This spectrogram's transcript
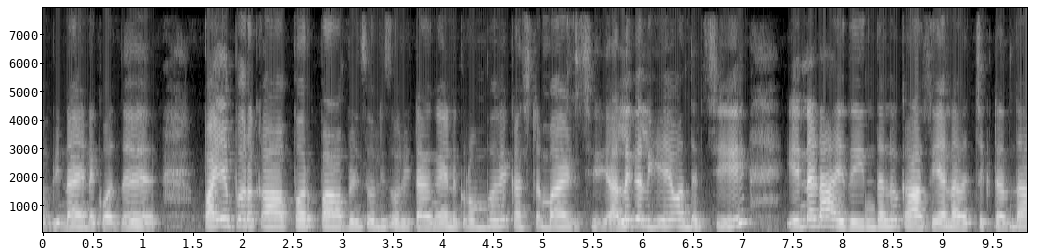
அப்படின்னா எனக்கு வந்து பையன் பிறக்கா பிறப்பான் அப்படின்னு சொல்லி சொல்லிட்டாங்க. எனக்கு ரொம்பவே கஷ்டமாயிடுச்சு. அழுகலையே வந்துடுச்சு. என்னடா இது இந்த அளவுக்கு ஆசையாக நான் வச்சுக்கிட்டு இருந்தா?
